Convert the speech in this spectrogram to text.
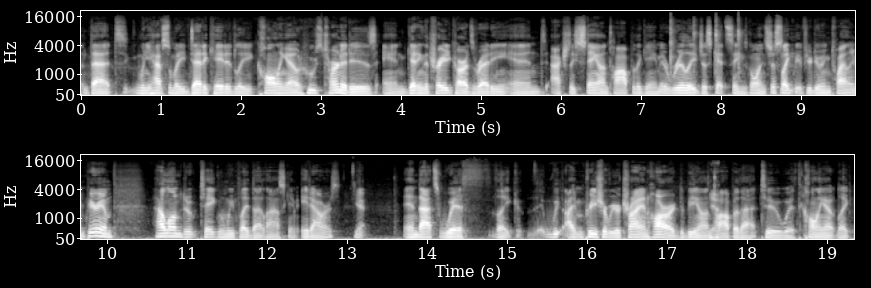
That when you have somebody dedicatedly calling out whose turn it is and getting the trade cards ready and actually stay on top of the game, it really just gets things going. It's just like if you're doing Twilight Imperium. How long did it take when we played that last game? Eight hours Yeah. and that's with like we, I'm pretty sure we were trying hard to be on Yeah. top of that too, with calling out like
